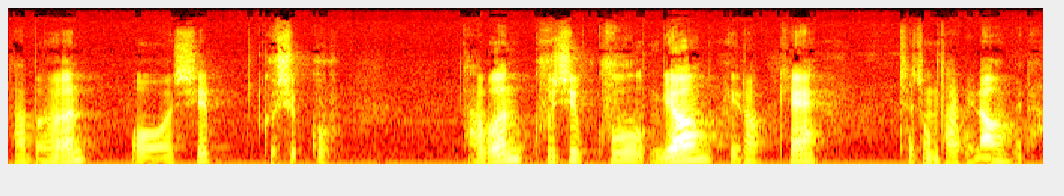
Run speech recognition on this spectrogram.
답은 50, 99. 답은 99명 이렇게 최종 답이 나옵니다.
